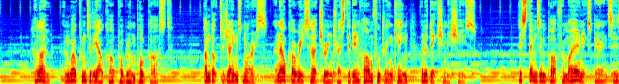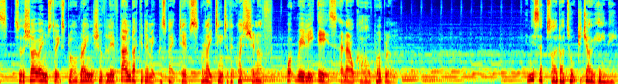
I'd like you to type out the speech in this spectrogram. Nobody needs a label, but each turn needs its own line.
Hello, and welcome to the Alcohol Problem Podcast. I'm Dr. James Morris, an alcohol researcher interested in harmful drinking and addiction issues. This stems in part from my own experiences, so the show aims to explore a range of lived and academic perspectives relating to the question of what really is an alcohol problem. In this episode, I talk to Joe Heeney.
